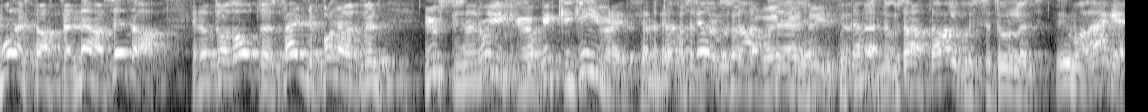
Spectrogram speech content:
ma oleks tahtnud veel näha seda ja nad tulevad autodest välja, panevad veel üksteisele rusikaga pikki kiivreid seal. täpselt nagu saate, täpselt nagu saate algusesse tulles, jumala äge,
